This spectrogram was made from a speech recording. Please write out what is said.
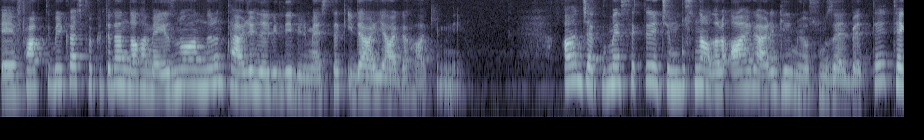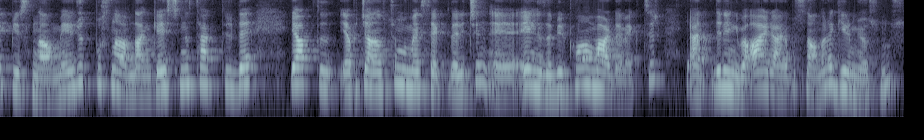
e, farklı birkaç fakülteden daha mezun olanların tercih edebildiği bir meslek idari yargı hakimliği. Ancak bu meslekler için bu sınavlara ayrı ayrı girmiyorsunuz elbette. Tek bir sınav mevcut. Bu sınavdan geçtiğiniz takdirde yaptığı, yapacağınız tüm bu meslekler için e, elinizde bir puan var demektir. Yani dediğim gibi ayrı ayrı bu sınavlara girmiyorsunuz.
